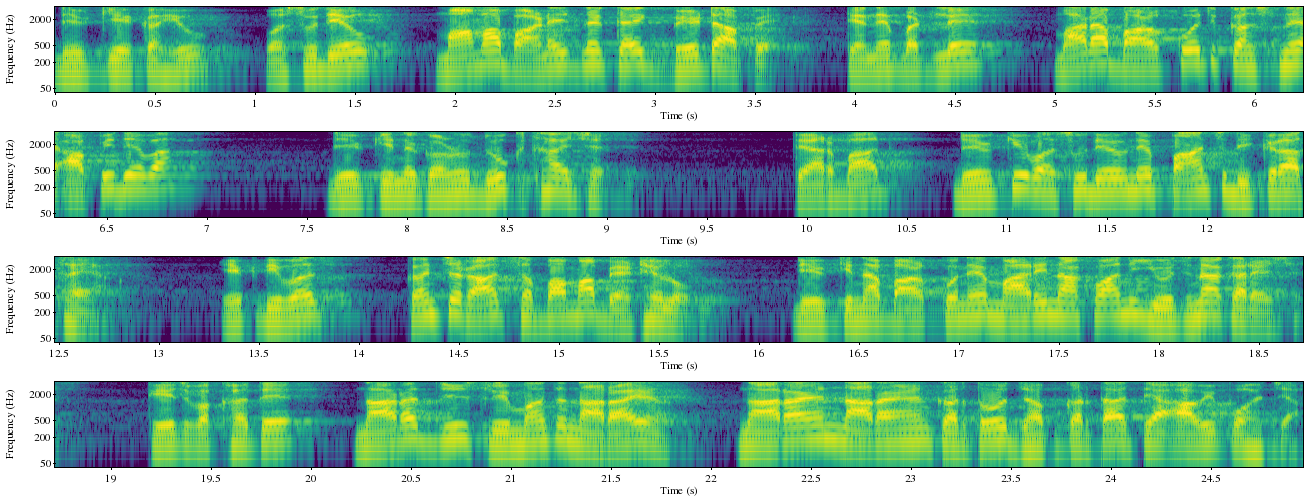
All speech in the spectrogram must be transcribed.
દેવકીએ કહ્યું, વસુદેવ, મામા ભાણેજને કંઈક ભેટ આપે. તેને બદલે મારા બાળકો જ કંસને આપી દેવા. દેવકીને ઘણું દુઃખ થાય છે. ત્યારબાદ દેવકી વસુદેવને પાંચ દીકરા થયા. એક દિવસ કંચ રાજસભામાં બેઠેલો. દેવકીના બાળકોને મારી નાખવાની યોજના કરે છે. તે જ વખતે નારદજી શ્રીમંત નારાયણ નારાયણ નારાયણ કરતો જપ કરતા ત્યાં આવી પહોંચ્યા.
